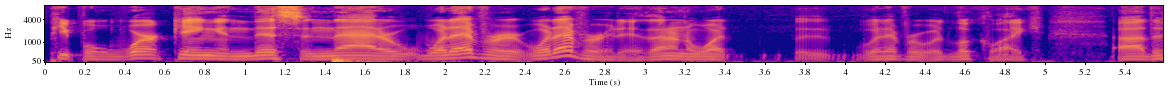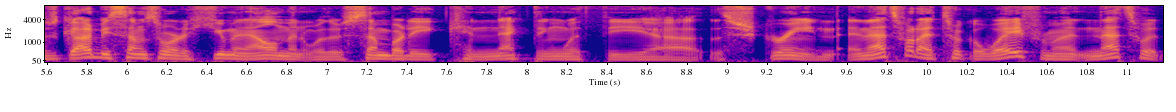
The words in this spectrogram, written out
people working and this and that or whatever whatever it is, I don't know what whatever it would look like. Uh, there's got to be some sort of human element where there's somebody connecting with the uh, the screen, and that's what I took away from it, and that's what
